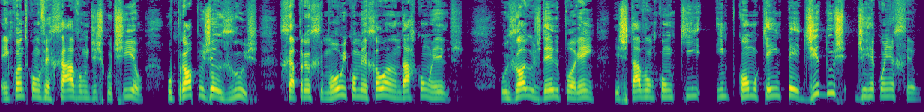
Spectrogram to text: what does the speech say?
Enquanto conversavam e discutiam, o próprio Jesus se aproximou e começou a andar com eles. Os olhos dele, porém, estavam com que, como que impedidos de reconhecê-lo.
